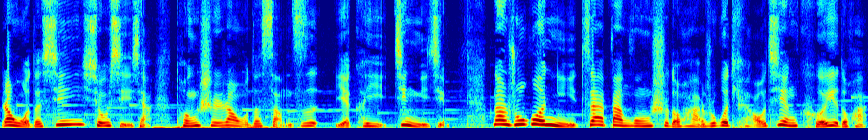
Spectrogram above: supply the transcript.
让我的心休息一下，同时让我的嗓子也可以静一静。那如果你在办公室的话，如果条件可以的话，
